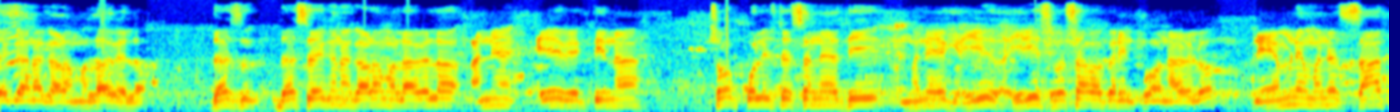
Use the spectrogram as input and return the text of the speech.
વાગ્યાના ગાળામાં લાવેલા. દસ દસ વાગ્યાના ગાળામાં લાવેલા અને એ વ્યક્તિના ચોક પોલીસ સ્ટેશનેથી મને એક હિરીશ વસાવા કરીને ફોન આવેલો અને એમણે મને સાત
